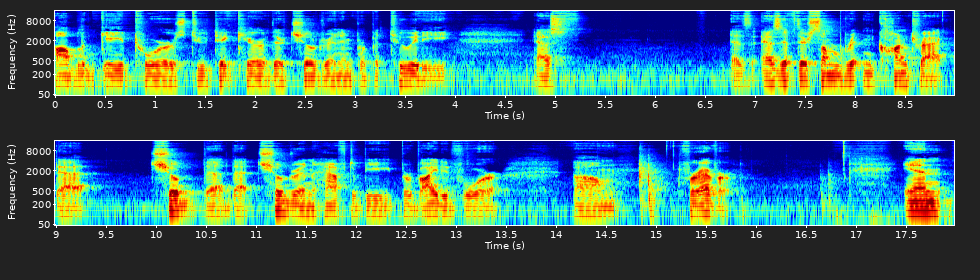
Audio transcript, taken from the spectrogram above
obligators to take care of their children in perpetuity as as as if there's some written contract that chil- that that children have to be provided for um, forever. And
